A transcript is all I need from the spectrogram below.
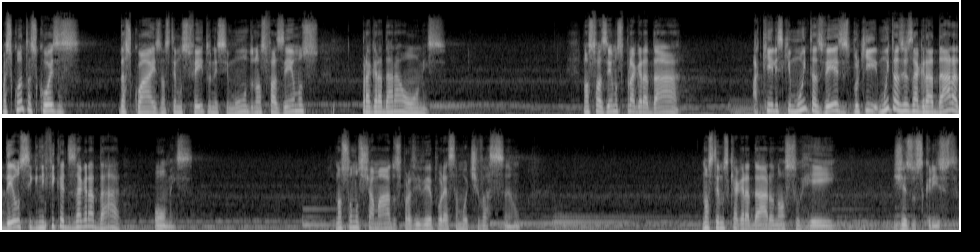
Mas quantas coisas das quais nós temos feito nesse mundo, nós fazemos para agradar a homens. Nós fazemos para agradar aqueles que muitas vezes, porque muitas vezes agradar a Deus significa desagradar homens. Nós somos chamados para viver por essa motivação. Nós temos que agradar o nosso Rei, Jesus Cristo.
